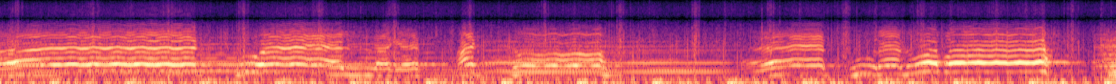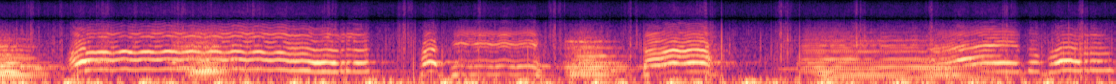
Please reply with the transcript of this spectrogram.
è quella che faccio, è pure nuova, arpati, da, e tu per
